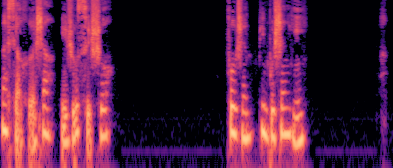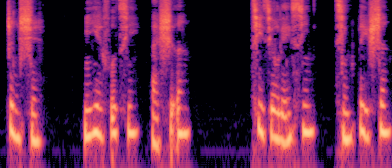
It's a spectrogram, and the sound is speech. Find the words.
那小和尚也如此说。夫人并不生疑。正是一夜夫妻百事恩，弃旧连心情倍深。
